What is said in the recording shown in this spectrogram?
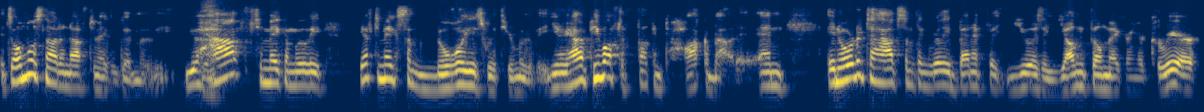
it's almost not enough to make a good movie you yeah. have to make a movie you have to make some noise with your movie. You know, you have people have to fucking talk about it. And in order to have something really benefit you as a young filmmaker in your career,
